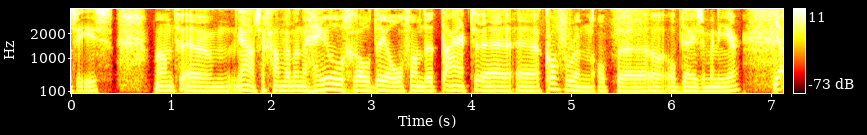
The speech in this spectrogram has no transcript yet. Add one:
ze is. Want ehm, ja, ze gaan wel een heel groot deel van de taart coveren op, op deze manier. Ja.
